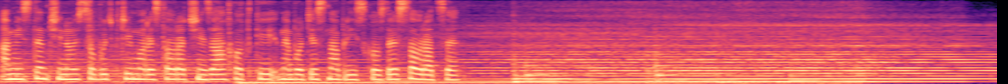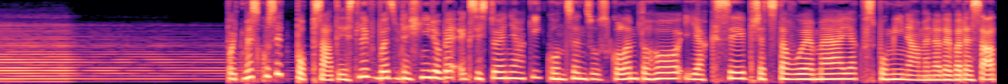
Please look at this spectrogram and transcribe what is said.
a místem činu jsou buď přímo restaurační záchodky nebo těsná blízkost restaurace. Pojďme zkusit popsat, jestli vůbec v dnešní době existuje nějaký konsenzus kolem toho, jak si představujeme a jak vzpomínáme na 90.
